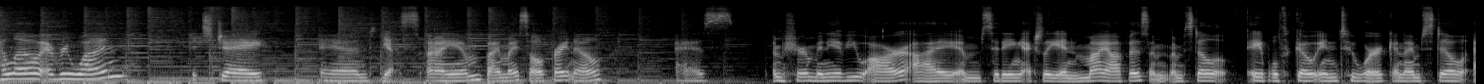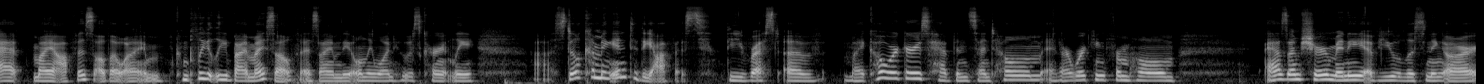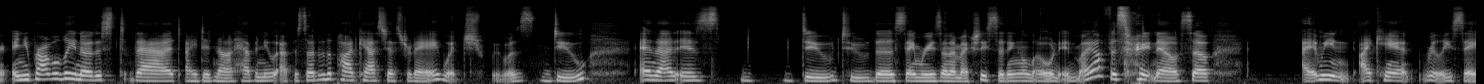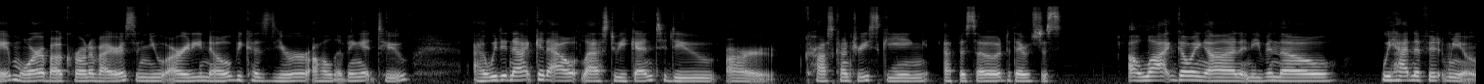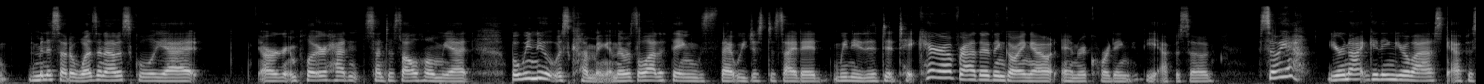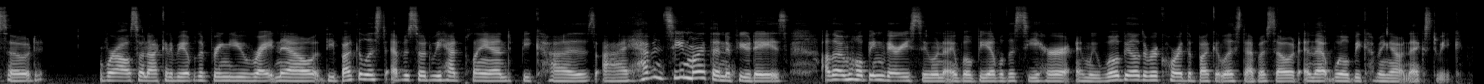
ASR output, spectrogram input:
Hello, everyone. It's Jaye, and yes, I am by myself right now. As I'm sure many of you are, I am sitting actually in my office. I'm, I'm still able to go into work, and I'm still at my office, although I'm completely by myself, as I am the only one who is currently uh, still coming into the office. The rest of my coworkers have been sent home and are working from home as I'm sure many of you listening are. And you probably noticed that I did not have a new episode of the podcast yesterday, which it was due. And that is due to the same reason I'm actually sitting alone in my office right now. So, I mean, I can't really say more about coronavirus, and you already know because you're all living it too. Uh, we did not get out last weekend to do our cross country skiing episode. There was just a lot going on, and even though we hadn't, official, you know, Minnesota wasn't out of school yet, our employer hadn't sent us all home yet, but we knew it was coming, and there was a lot of things that we just decided we needed to take care of rather than going out and recording the episode. So, yeah, you're not getting your last episode we're also not going to be able to bring you right now the bucket list episode we had planned because I haven't seen Martha in a few days. Although I'm hoping very soon I will be able to see her and we will be able to record the bucket list episode, and that will be coming out next week.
